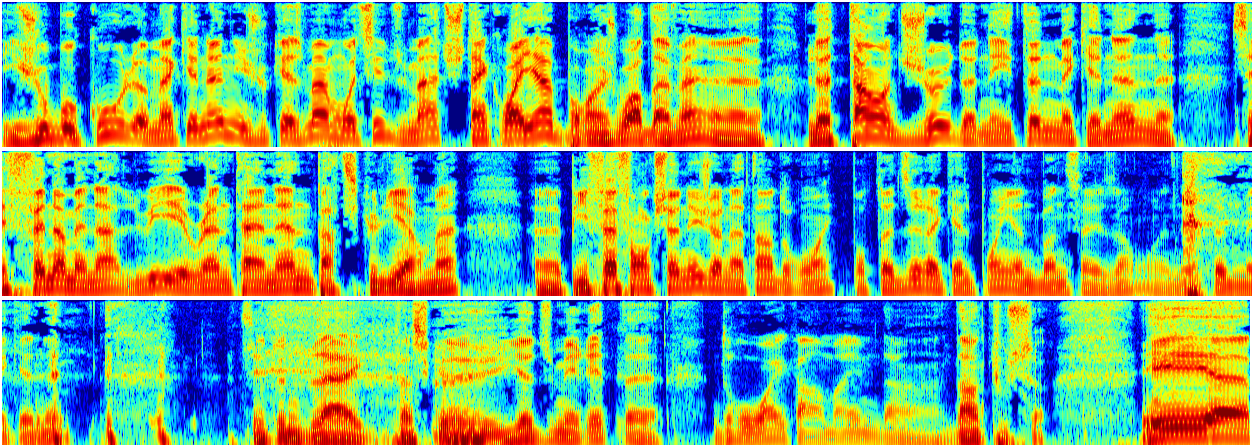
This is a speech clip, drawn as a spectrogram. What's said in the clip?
il joue beaucoup. Là. McKinnon, il joue quasiment à moitié du match. C'est incroyable pour un joueur d'avant. euh, le temps de jeu de Nathan McKinnon, c'est phénoménal. Lui et Rantanen particulièrement. Euh, puis il fait fonctionner Jonathan Drouin. Pour te dire à quel point il y a une bonne saison, euh, Nathan McKinnon. C'est une blague, parce que il y a du mérite euh, Drouin quand même dans, dans tout ça. Et euh,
